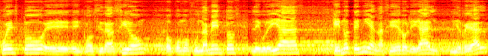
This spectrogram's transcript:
puesto eh, en consideración o como fundamentos legularidades que no tenían asidero legal ni real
